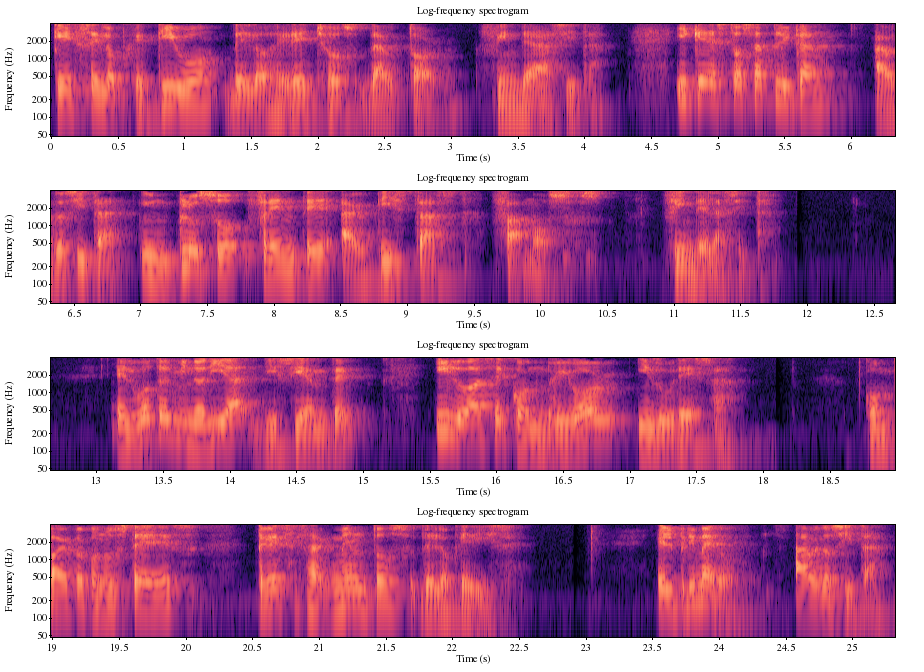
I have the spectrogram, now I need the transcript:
que es el objetivo de los derechos de autor. Fin de la cita. Y que estos se aplican, abro cita, incluso frente a artistas famosos. Fin de la cita. El voto en minoría disiente y lo hace con rigor y dureza. Comparto con ustedes tres fragmentos de lo que dice. El primero, abro cita,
